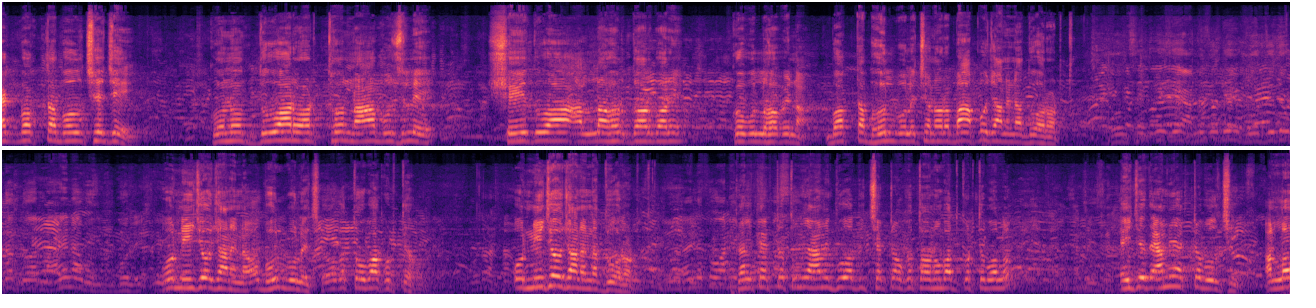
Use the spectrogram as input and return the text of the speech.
এক বক্তা বলছে যে কোনো দোয়ার অর্থ না বুঝলে সে দোয়া আল্লাহর দরবারে কবুল হবে না। বক্তা ভুল বলেছেন ওর বাপও জানে না দোয়ার অর্থ। মানে ও নিজেও জানে না ও ভুল বলেছে ওকে তোবা করতে হবে। ও নিজেও জানে না দোয়ার অর্থ। কালকে একটা তুমি আমি দোয়া দিচ্ছি একটা ওকে তো অনুবাদ করতে বলো। এই যে আমি একটা বলছি আল্লাহ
